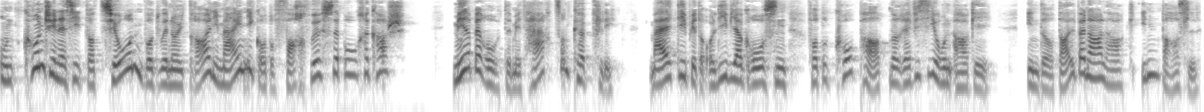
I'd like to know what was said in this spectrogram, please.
und kommst in eine Situation, wo du eine neutrale Meinung oder Fachwissen brauchen kannst? Wir beraten mit Herz und Köpfli. Melde dich bei der Olivia Grossen von der Co-Partner Revision AG in der Dalbenanlage in Basel.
